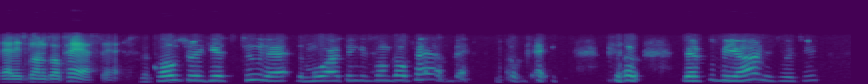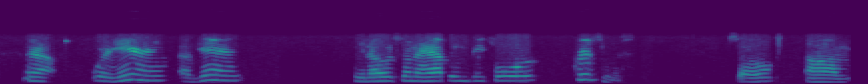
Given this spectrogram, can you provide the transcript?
that it's going to go past that? The closer it gets to that, the more I think it's going to go past that. Okay, so just to be honest with you, now we're hearing again, you know, it's going to happen before Christmas. So, um,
